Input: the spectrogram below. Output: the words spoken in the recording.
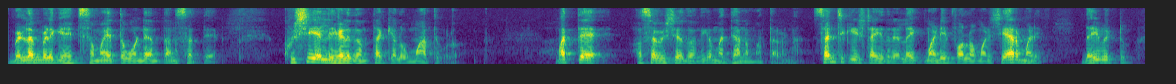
ಬೆಳ್ಳಂ ಬೆಳಗ್ಗೆ ಹೆಚ್ಚು ಸಮಯ ತಗೊಂಡೆ ಅಂತ ಅನಿಸುತ್ತೆ. ಖುಷಿಯಲ್ಲಿ ಹೇಳಿದಂಥ ಕೆಲವು ಮಾತುಗಳು. ಮತ್ತೆ ಹೊಸ ವಿಷಯದೊಂದಿಗೆ ಮಧ್ಯಾಹ್ನ ಮಾತಾಡೋಣ. ಸಂಚಿಕೆ ಇಷ್ಟ ಆಗಿದರೆ ಲೈಕ್ ಮಾಡಿ ಫಾಲೋ ಮಾಡಿ ಶೇರ್ ಮಾಡಿ. ದಯವಿಟ್ಟು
